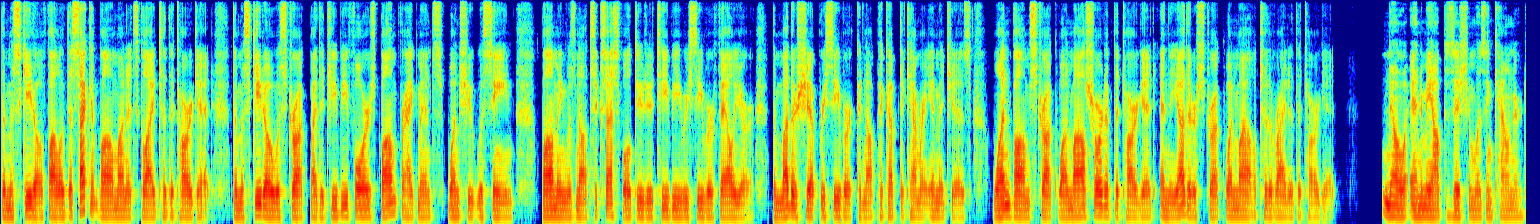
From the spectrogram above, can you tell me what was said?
The Mosquito followed the second bomb on its glide to the target. The Mosquito was struck by the GB-4's bomb fragments. One chute was seen. Bombing was not successful due to TV receiver failure. The mothership receiver could not pick up the camera images. One bomb struck one mile short of the target, and the other struck one mile to the right of the target. No enemy opposition was encountered.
